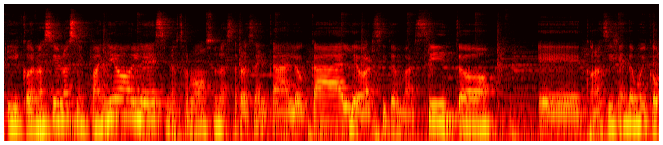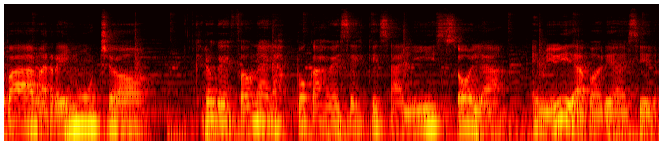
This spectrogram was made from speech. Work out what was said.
Y conocí unos españoles y nos tomamos una cerveza en cada local, de barcito en barcito. Eh, conocí gente muy copada, me reí mucho. Creo que fue una de las pocas veces que salí sola en mi vida, podría decir.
